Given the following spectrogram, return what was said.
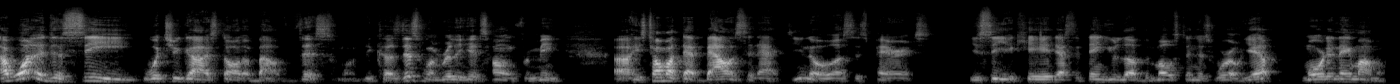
I wanted to see what you guys thought about this one because this one really hits home for me. Uh, he's talking about that balancing act. You know us as parents. You see your kid, that's the thing you love the most in this world. Yep, more than they mama,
